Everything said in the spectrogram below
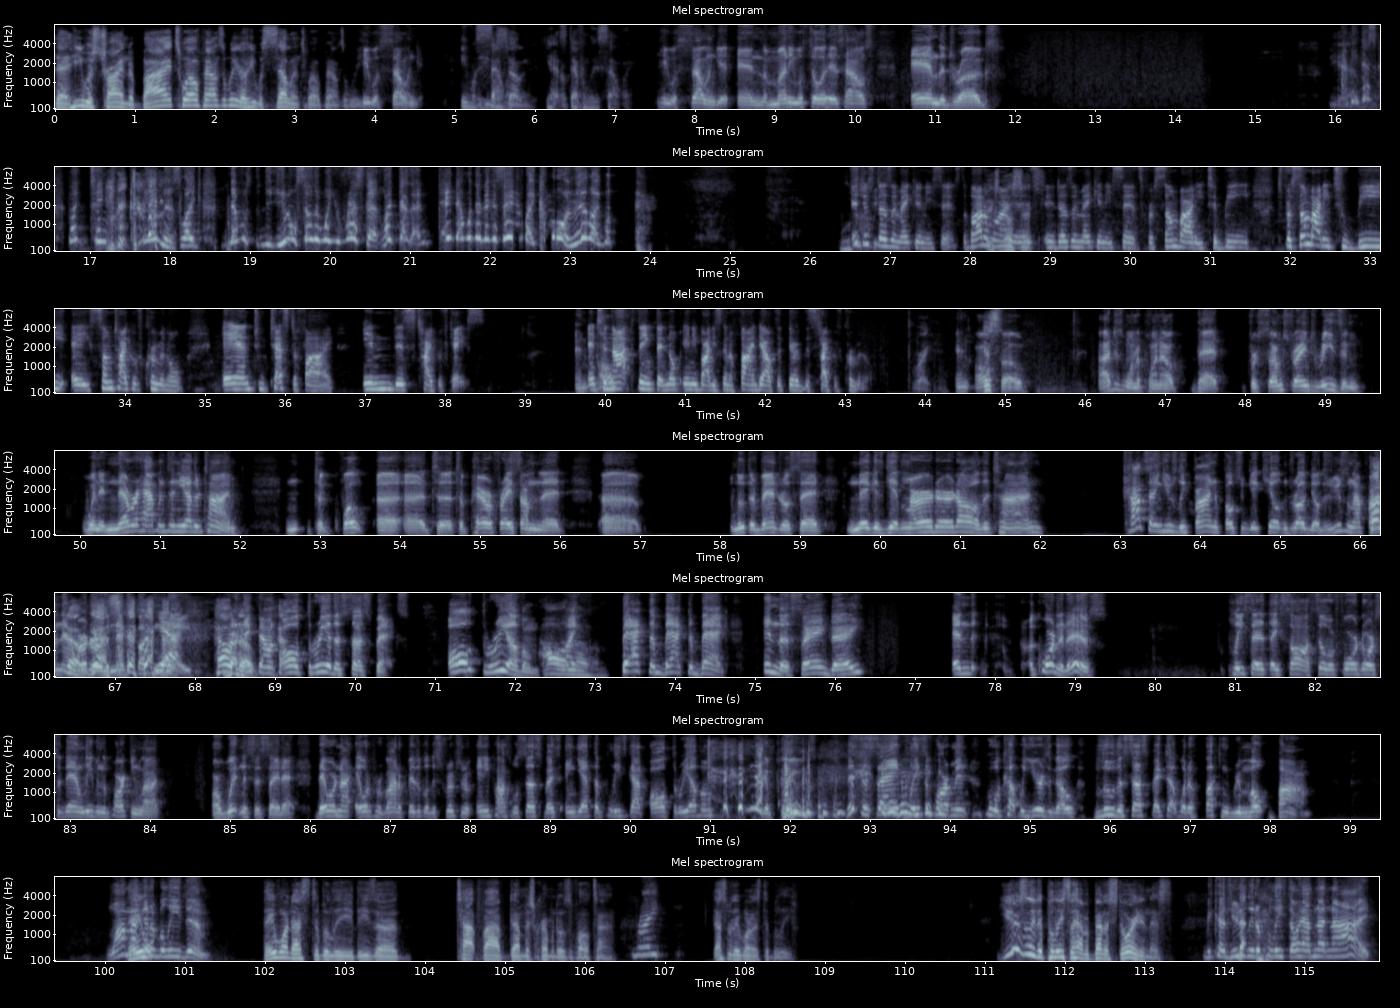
that he was trying to buy 12 pounds of weed or he was selling 12 pounds of weed? He was selling it. he was He selling was selling it. yes Okay. definitely selling He was selling it, and the money was still at his house, and the drugs. Yeah. I mean, that's like Ten Commandments. like, never you don't sell it where you rest at. Like that, ain't that what that nigga said? Like, come on, man. Like, what? it just doesn't make any sense the bottom Makes line no is sense. it doesn't make any sense for somebody to be for somebody to be a some type of criminal and to testify in this type of case and to also- not think that no anybody's going to find out that they're this type of criminal right. And also, I just want to point out that for some strange reason, when it never happens any other time, to quote, uh, uh, to to paraphrase something that uh, Luther Vandross said, "Niggas get murdered all the time." Cops ain't usually finding folks who get killed in drug deals. They're usually not finding Fuck that no, murderer yes. the next fucking Yeah. day. Hell And no. They found all three of the suspects, all three of them, all like, of them. back to back to back in the same day. And according to this, police said that they saw a silver four door sedan leaving the parking lot, or witnesses say that. They were not able to provide a physical description of any possible suspects, and yet the police got all three of them. Nigga, please. This is the same police department who a couple years ago blew the suspect up with a fucking remote bomb. Why am I gonna believe them? They want us to believe these are top five dumbest criminals of all time. Right? That's what they want us to believe. Usually, the police will have a better story than this. Because usually the police don't have nothing to hide.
